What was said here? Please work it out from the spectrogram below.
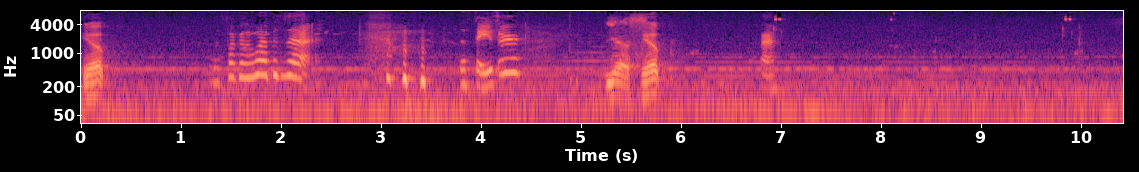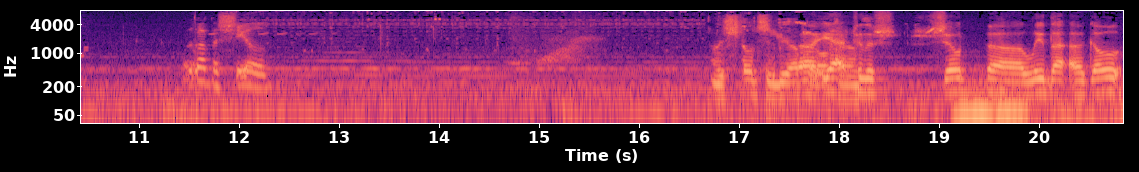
Yep. Where the fuck are the weapons at? The phaser. Yes. Yep. Okay. What about the shield? The shield should be up Uh, yeah, times. to the sh- shield. Uh, lead that. Uh, go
